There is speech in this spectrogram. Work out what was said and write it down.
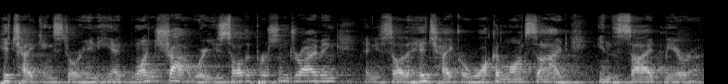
hitchhiking story. And he had one shot where you saw the person driving and you saw the hitchhiker walking alongside in the side mirror.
